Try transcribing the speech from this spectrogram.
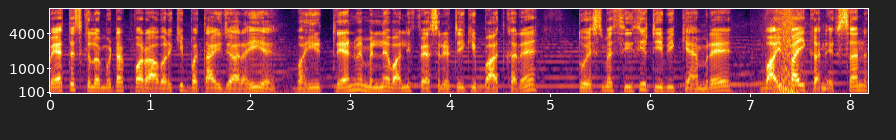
35 kilometre per hour की बताई जा रही है। वहीं ट्रेन में मिलने वाली फैसिलिटी की बात करें तो इसमें सीसीटीवी कैमरे, wifi connection,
